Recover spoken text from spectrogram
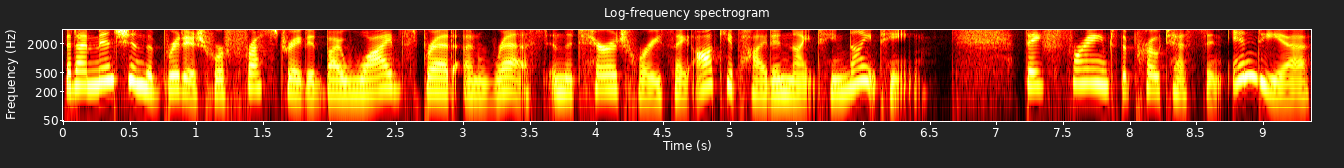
that I mentioned the British were frustrated by widespread unrest in the territories they occupied in 1919. They framed the protests in India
